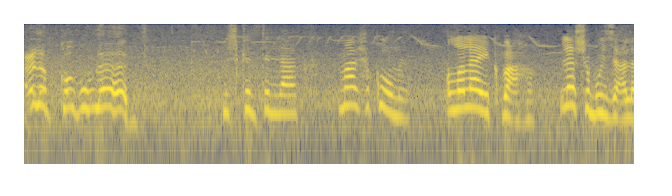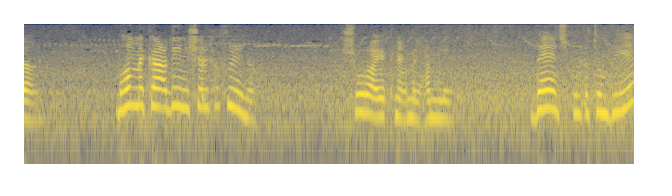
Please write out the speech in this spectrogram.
علمكم أولاد. مش قلت لك ما الحكومة. الله لا يكبعها ليش أبوي زعلان. ما هم قاعدين يشلحوا فينا. شو رأيك نعمل عملة؟ بيش بالاوتومبيل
